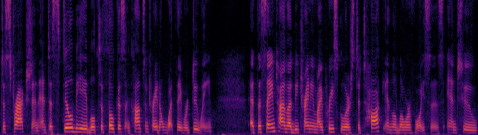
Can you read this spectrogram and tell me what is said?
distraction and to still be able to focus and concentrate on what they were doing. At the same time, I'd be training my preschoolers to talk in the lower voices and to,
